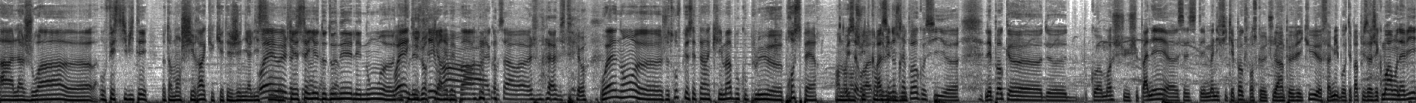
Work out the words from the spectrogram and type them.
à la joie, euh, aux festivités, notamment Chirac qui était génialissime, Ouais, ouais, qui essayait Chirac, de donner les noms euh, Ouais, de tous les joueurs crie, qui arrivaient Ah, pas. ouais, comme ça, je vois la vidéo. Ouais, non, euh, je trouve que c'était un climat beaucoup plus prospère. En Oui, 98 c'est Bah, c'est notre 2018. époque aussi. euh, L'époque euh, de quoi Moi, je suis, je suis pas né. euh, C'était une magnifique époque. Je pense que tu l'as un peu vécu. famille, bon, t'es pas plus âgé que moi à mon avis.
